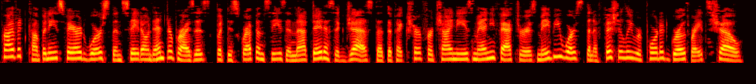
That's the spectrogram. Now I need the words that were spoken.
Private companies fared worse than state-owned enterprises, but discrepancies in that data suggest that the picture for Chinese manufacturers may be worse than officially reported growth rates show.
